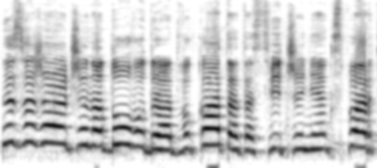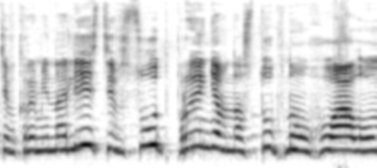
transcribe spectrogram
Незважаючи на доводи адвоката та свідчення експертів криміналістів, суд прийняв наступну ухвалу.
